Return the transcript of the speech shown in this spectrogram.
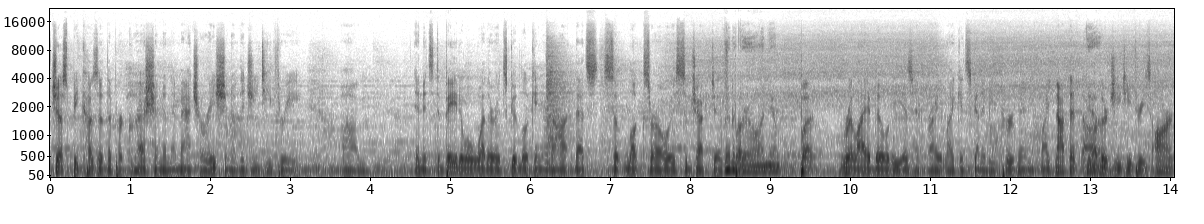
just because of the progression and the maturation of the GT3. Um, and it's debatable whether it's good looking or not. That's so looks are always subjective, It'll but grow on you. but reliability isn't right. Like it's going to be proven. Like not that the Yeah. other GT3s aren't,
